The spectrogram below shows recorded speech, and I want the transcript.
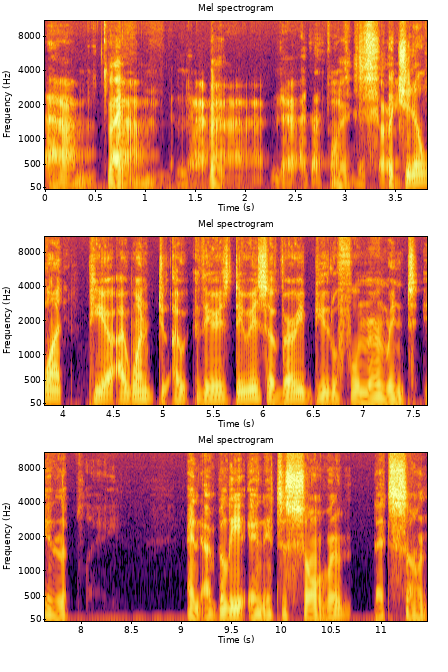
um, Right. um, uh, at that point in the story. But you know what, Pierre? I want to. I, there is there is a very beautiful moment in the play, and I believe, and it's a song that's sung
